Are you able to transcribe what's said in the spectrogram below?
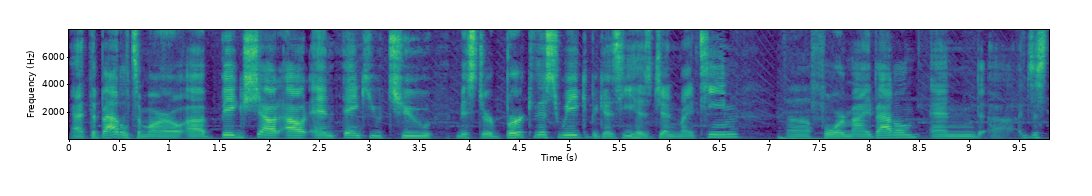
at the battle tomorrow. Uh, big shout out and thank you to Mr. Burke this week because he has genned my team uh, for my battle, and uh, just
